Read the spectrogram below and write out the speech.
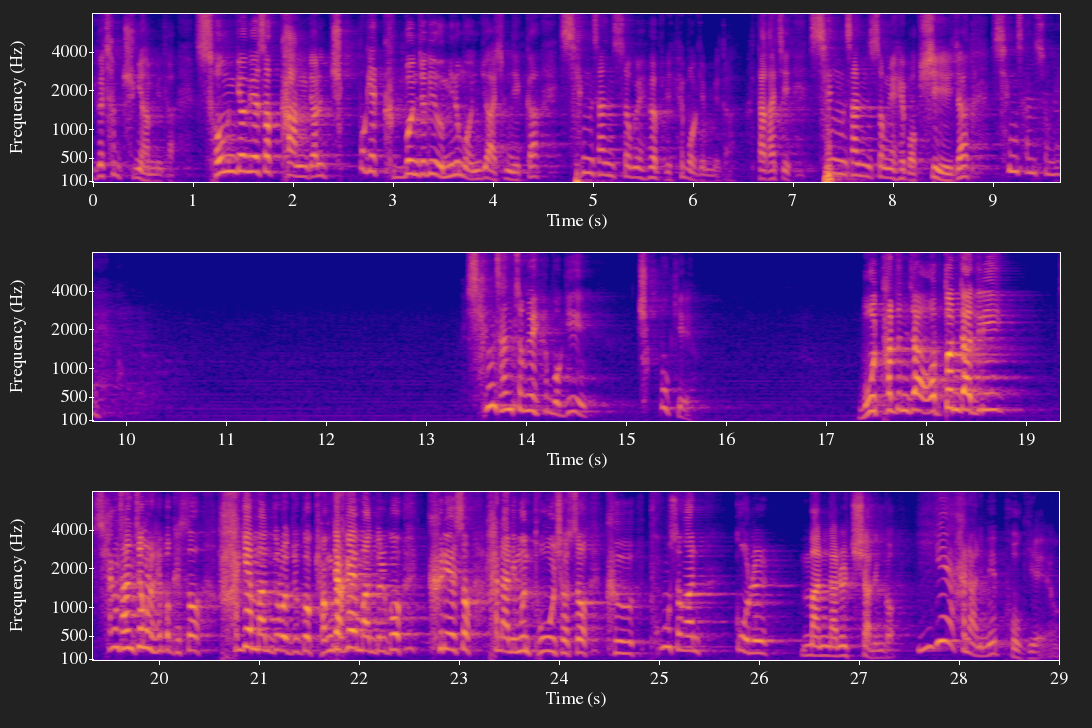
이거 참 중요합니다. 성경에서 강조하는 축복의 근본적인 의미는 뭔지 아십니까? 생산성의 회복 입니다. 다 같이 생산성의 회복 시작. 생산성의 회복. 생산성의 회복이 축복이에요. 못하던 자, 없던 자들이 생산성을 회복해서 하게 만들어주고 경작하게 만들고 그래서 하나님은 도우셔서 그 풍성한 꼴을 만나를 취하는 것 이게 하나님의 복이에요.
